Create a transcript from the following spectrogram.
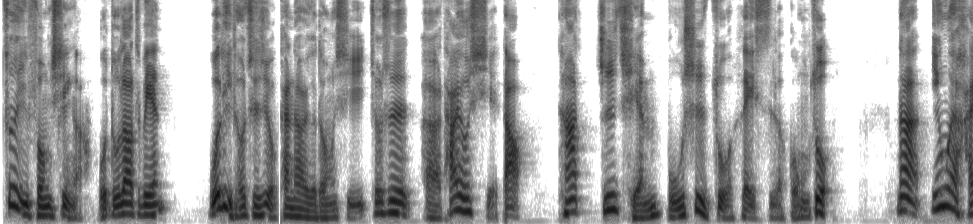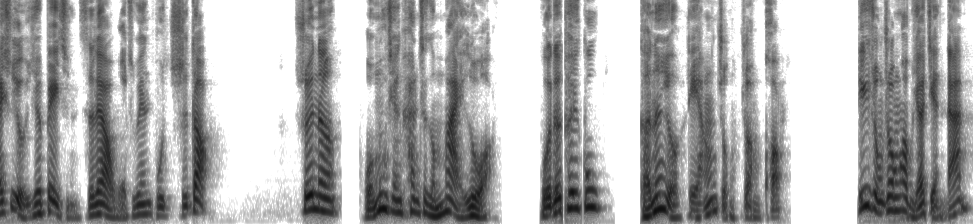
这一封信啊，我读到这边，我里头其实有看到一个东西，就是呃，他有写到他之前不是做类似的工作。那因为还是有一些背景资料，我这边不知道，所以呢，我目前看这个脉络，我的推估可能有两种状况。第一种状况比较简单，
